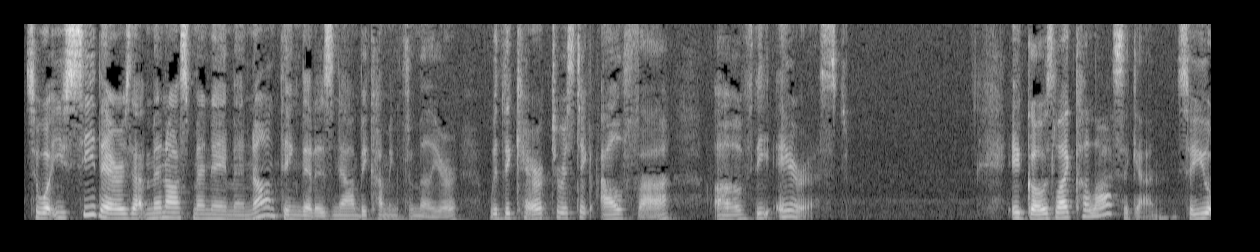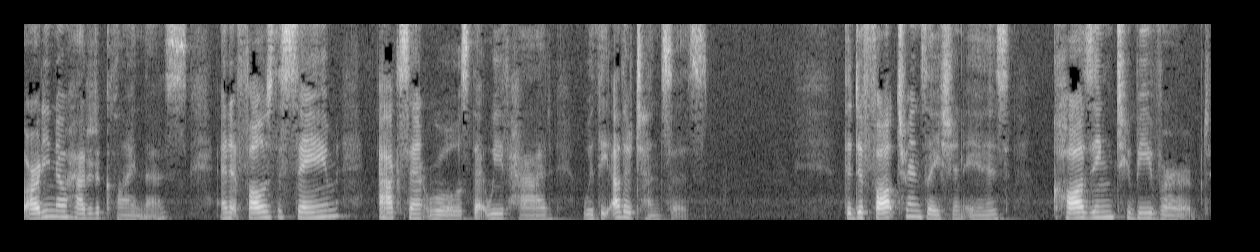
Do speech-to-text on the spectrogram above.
So what you see there is that menos, mene, menon thing that is now becoming familiar with the characteristic alpha of the aorist. It goes like kalos again, so you already know how to decline this, and it follows the same accent rules that we've had with the other tenses. The default translation is causing to be verbed.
